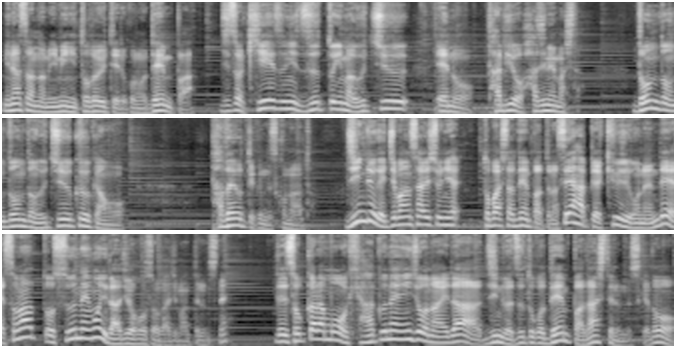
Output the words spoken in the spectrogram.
皆さんの耳に届いているこの電波実は消えずにずっと今宇宙への旅を始めました。どんどんどんどん宇宙空間を漂っていくんですこの後。人類が一番最初に飛ばした電波っていうのは1895年でその後数年後にラジオ放送が始まってるんですね。でそこからもう100年以上の間人類はずっとこう電波出してるんですけど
